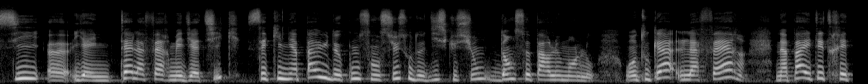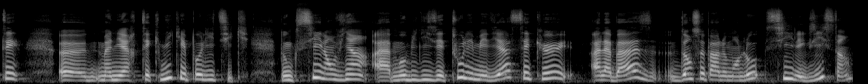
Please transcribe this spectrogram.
s'il euh, y a une telle affaire médiatique, c'est qu'il n'y a pas eu de consensus ou de discussion dans ce Parlement de l'eau. Ou en tout cas, l'affaire n'a pas été traitée de manière technique et politique. Donc s'il en vient à mobiliser tous les médias, c'est que à la base, dans ce Parlement de l'eau, s'il existe, hein,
